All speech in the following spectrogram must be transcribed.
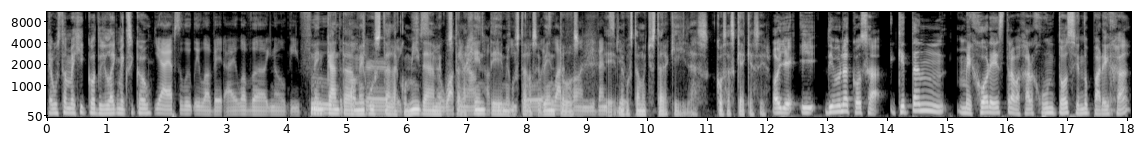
¿te gusta México? Do you like Mexico? Yeah, I absolutely love it. I love the, you know, the food, Me the encanta, me culture, gusta la like, comida, you me gusta la gente, me gustan los eventos, the eh, me gusta mucho estar aquí y las cosas que hay que hacer. Oye, y dime una cosa, ¿qué tan mejor es trabajar juntos siendo pareja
